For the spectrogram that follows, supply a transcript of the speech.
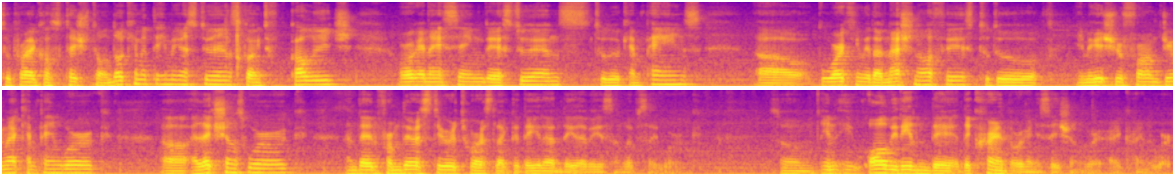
to provide consultation to undocumented immigrant students going to college, organizing the students to do campaigns, uh, working with our national office to do immigration reform Dream Act campaign work, uh, elections work, and then from there steer towards like the data and database and website work. So in, in all within the, the current organization where I currently work.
